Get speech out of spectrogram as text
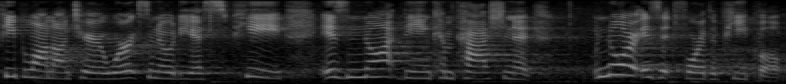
people on Ontario Works and ODSP is not being compassionate nor is it for the people.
